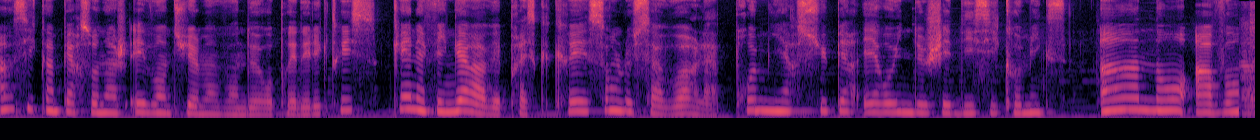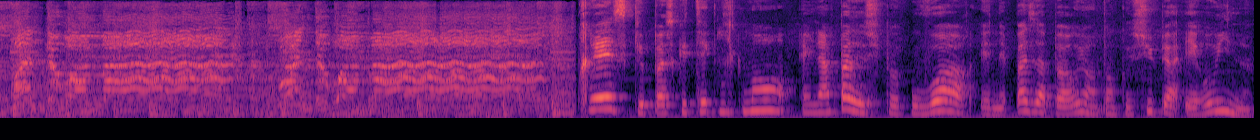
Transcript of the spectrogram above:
ainsi qu'un personnage éventuellement vendeur auprès des lectrices, Ken Finger avait presque créé sans le savoir la première super-héroïne de chez DC Comics un an avant. Wonder Woman, Wonder Woman. Presque, parce que techniquement, elle n'a pas de super pouvoir et n'est pas apparue en tant que super-héroïne,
